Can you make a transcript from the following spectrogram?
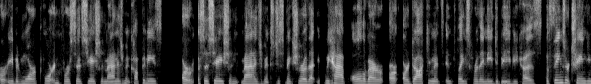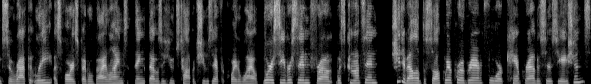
are even more important for association management companies our association management to just make sure that we have all of our, our, our documents in place where they need to be because the things are changing so rapidly as far as federal guidelines things. That was a huge topic. She was there for quite a while. Laura Severson from Wisconsin, she developed a software program for campground associations.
